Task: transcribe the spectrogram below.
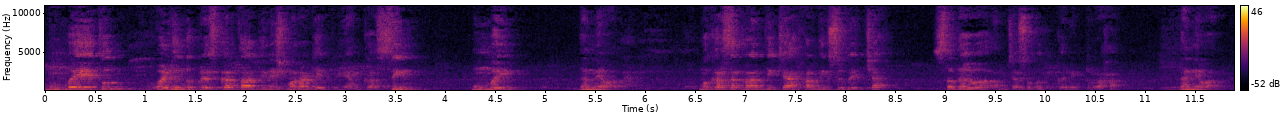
मुंबई येथून वर्ल्ड हिंदू प्रेस करता दिनेश मराठे प्रियांका सिंग. मुंबई धन्यवाद. मकर संक्रांतीच्या हार्दिक शुभेच्छा. सदैव आमच्यासोबत कनेक्ट रहा. धन्यवाद.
